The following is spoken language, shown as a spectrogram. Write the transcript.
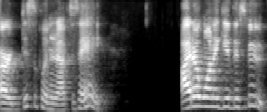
or disciplined enough to say, hey, I don't want to give this food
